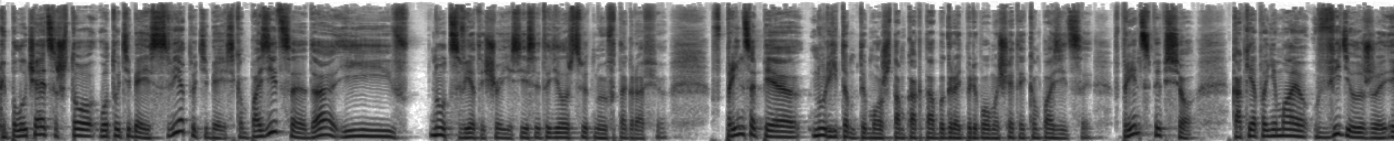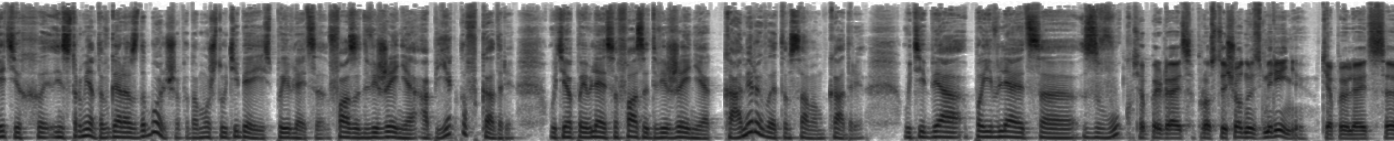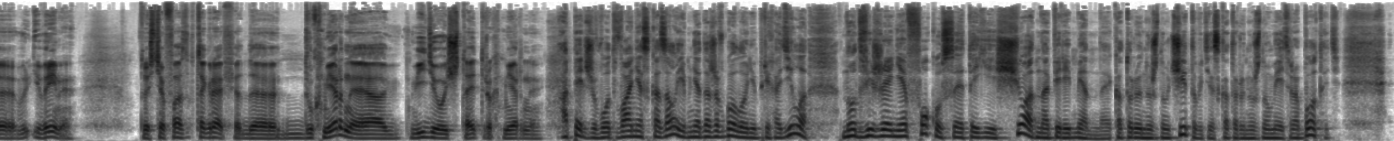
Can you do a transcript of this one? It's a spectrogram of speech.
И получается, что вот у тебя есть свет, у тебя есть композиция, да, и ну, цвет еще есть, если ты делаешь цветную фотографию. В принципе, ну, ритм ты можешь там как-то обыграть при помощи этой композиции. В принципе, все. Как я понимаю, в видео же этих инструментов гораздо больше, потому что у тебя есть, появляется фаза движения объектов в кадре, у тебя появляется фаза движения камеры в этом самом кадре, у тебя появляется звук. У тебя появляется просто еще одно измерение, у тебя появляется и время. То есть фотография да, двухмерная, а видео считать трехмерное. Опять же, вот Ваня сказал, и мне даже в голову не приходило, но движение фокуса – это еще одна переменная, которую нужно учитывать и с которой нужно уметь работать.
